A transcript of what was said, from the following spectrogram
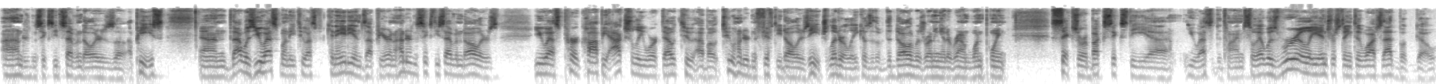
$167 a piece. And that was U.S. money to us Canadians up here, and $167 US per copy actually worked out to about $250 each, literally, because the, the, dollar was running at around 1.6 or a buck 60 uh, US at the time. So it was really interesting to watch that book go.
